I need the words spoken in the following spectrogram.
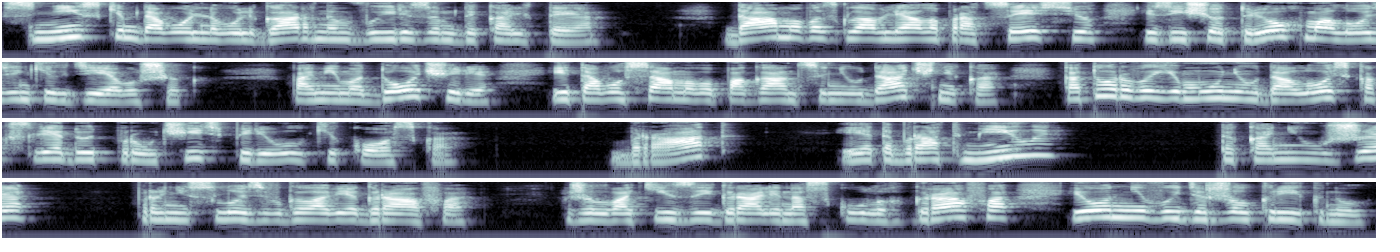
с низким, довольно вульгарным вырезом декольте. Дама возглавляла процессию из еще трех молоденьких девушек, помимо дочери и того самого поганца-неудачника, которого ему не удалось как следует проучить в переулке Коска. «Брат? И это брат Милы? Так они уже...» пронеслось в голове графа. Желваки заиграли на скулах графа, и он не выдержал, крикнул.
